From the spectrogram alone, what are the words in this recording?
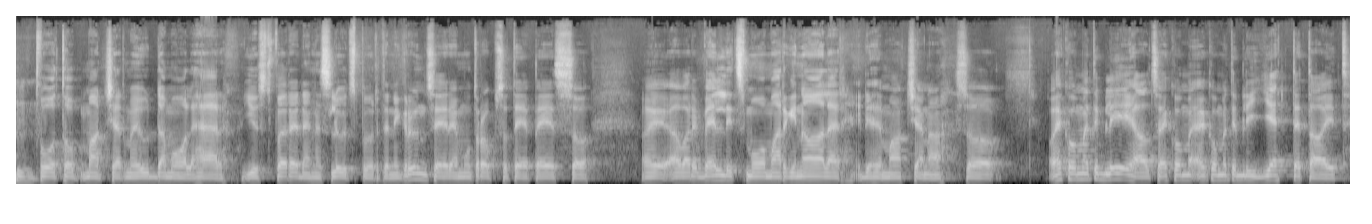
mm. två toppmatcher med uddamål här just före den här slutspurten i grundserien mot Rops och TPS. Och, det har varit väldigt små marginaler i de här matcherna. Så, och det kommer att bli alltså, det kommer, det kommer att bli jättetajt.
